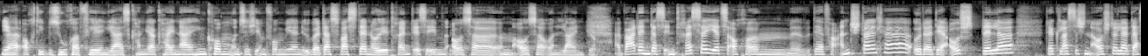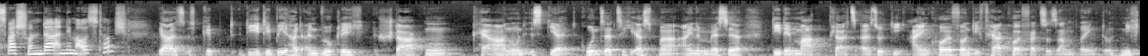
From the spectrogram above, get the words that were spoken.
Ja, auch die Besucher fehlen. Ja, es kann ja keiner hinkommen und sich informieren über das, was der neue Trend ist, eben außer, ähm, außer online. Ja. War denn das Interesse jetzt auch ähm, der Veranstalter oder der Aussteller, der klassischen Aussteller, das war schon da an dem Austausch? Ja, es, es gibt, die ETB hat einen wirklich starken Kern und ist ja grundsätzlich erstmal eine Messe, die den Marktplatz, also die Einkäufer und die Verkäufer zusammenbringt und nicht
